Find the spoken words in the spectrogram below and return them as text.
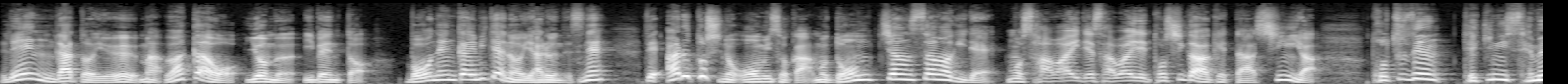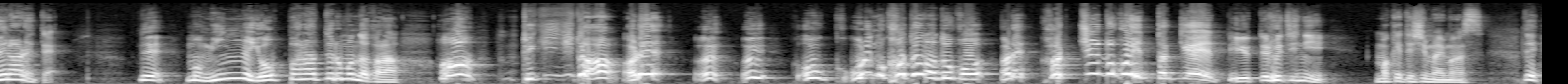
レンガという、まあ、和歌を読むイベント、忘年会みたいなのをやるんですね。で、ある年の大晦日、もうどんちゃん騒ぎで、もう騒いで騒いで、年が明けた深夜、突然敵に攻められて、で、もうみんな酔っ払ってるもんだから、あ敵来た？あれ？え、え、お、俺の刀どこ？あれ？甲冑どこ行ったっけ？って言ってるうちに負けてしまいます。で、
